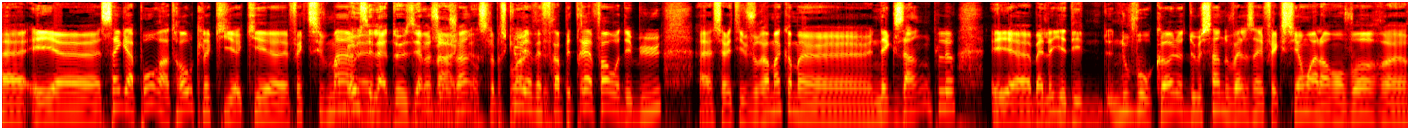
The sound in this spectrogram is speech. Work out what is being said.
et Singapour, entre autres, qui, qui effectivement ah, eux, c'est la deuxième vague. parce qu'ils avaient frappé très fort au début. Euh, ça avait été vraiment comme un, exemple. Et euh, ben là, il y a des nouveaux cas, 200 nouvelles infections. Alors, on va,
